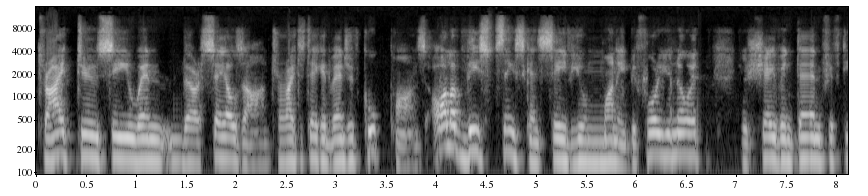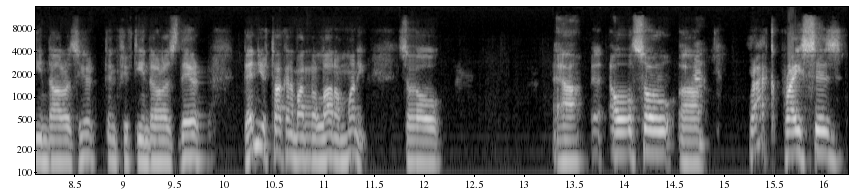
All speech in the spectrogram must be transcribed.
try to see when there are sales on try to take advantage of coupons. All of these things can save you money. Before you know it you're shaving 10 15 dollars here 10 15 dollars there. Then you're talking about a lot of money. So uh, also uh, track prices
